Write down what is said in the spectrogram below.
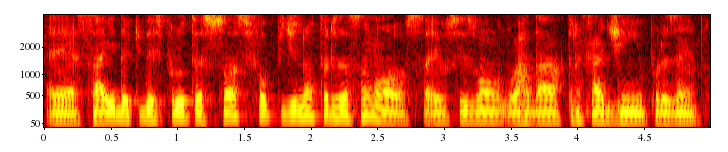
É, saída aqui desse produto é só se for pedindo autorização nossa. Aí vocês vão guardar trancadinho, por exemplo.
